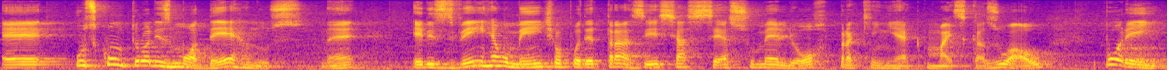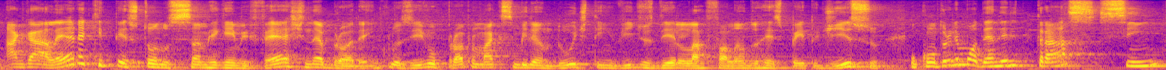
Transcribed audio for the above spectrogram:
é, os controles modernos, né, eles vêm realmente ao poder trazer esse acesso melhor para quem é mais casual, Porém, a galera que testou no Summer Game Fest, né, brother? Inclusive o próprio Maximilian Dude tem vídeos dele lá falando a respeito disso. O controle moderno ele traz sim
